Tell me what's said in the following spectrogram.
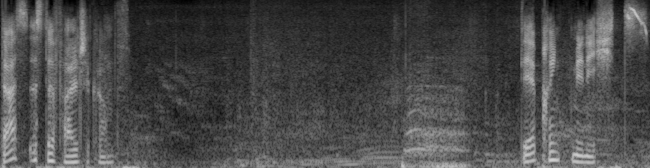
Das ist der falsche Kampf. Der bringt mir nichts.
